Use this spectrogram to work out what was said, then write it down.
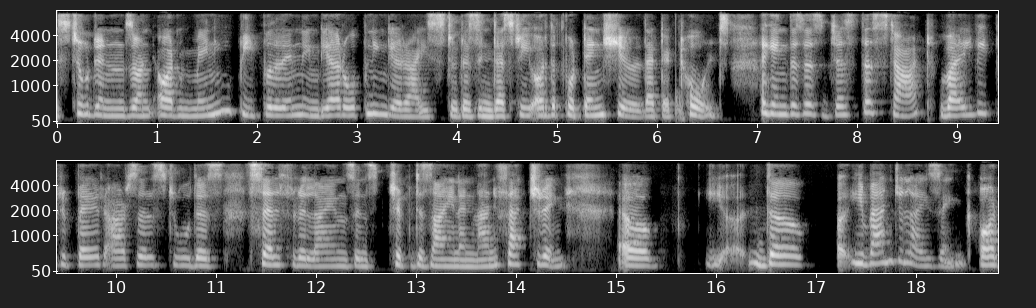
students on, or many people in india are opening their eyes to this industry or the potential that it holds Again, this is just the start while we prepare ourselves to this self reliance in chip design and manufacturing. Uh, the uh, evangelizing or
